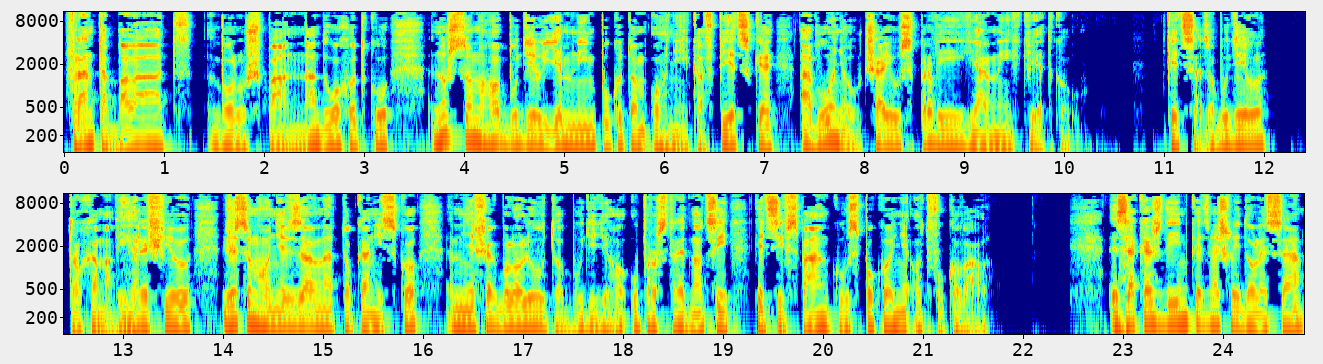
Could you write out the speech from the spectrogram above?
Franta Balát bol už pán na dôchodku, nož som ho budil jemným pukutom ohníka v piecke a vôňou čaju z prvých jarných kvietkov. Keď sa zobudil, Trocha ma vyhrešil, že som ho nevzal na tokanisko, mne však bolo ľúto budiť ho uprostred noci, keď si v spánku spokojne odfukoval. Za každým, keď sme šli do lesa,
